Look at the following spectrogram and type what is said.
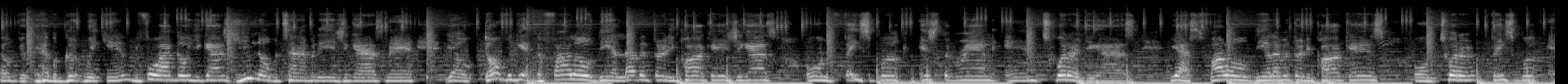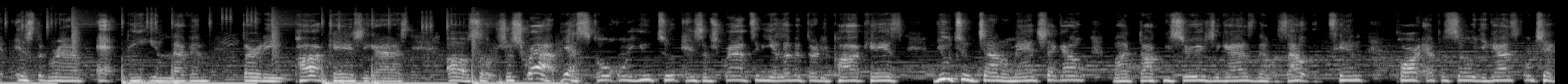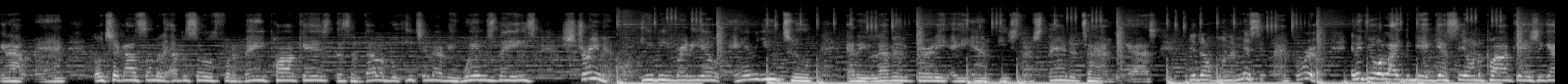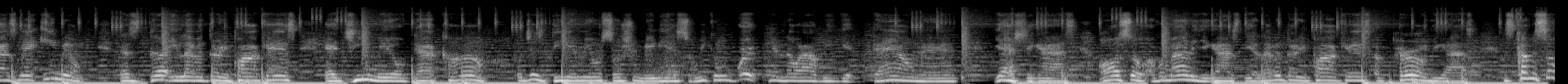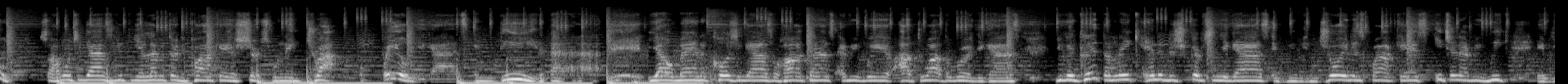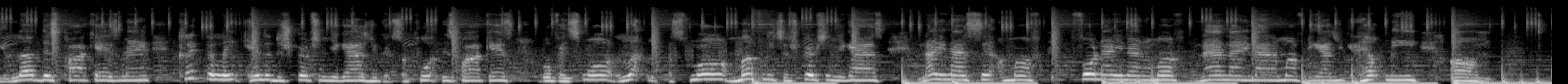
Hope you have a good weekend. Before I go, you guys, you know what time it is, you guys, man. Yo, don't forget to follow the 1130 podcast, you guys, on Facebook, Instagram, and Twitter, you guys. Yes, follow the 1130 podcast on Twitter, Facebook, and Instagram at the 1130 podcast, you guys. Also, subscribe. Yes, go on YouTube and subscribe to the 1130 podcast YouTube channel, man. Check out my docu series, you guys, that was out the 10 part episode. You guys go check it out, man. Go check out some of the episodes for the main podcast that's available each and every Wednesdays, streaming on EB Radio and YouTube at 11:30 a.m. Eastern Standard Time. You guys, you don't want to miss it, man, for real. And if you would like to be a guest here on the podcast, you guys, man, email me. That's the 1130 podcast at gmail.com or just DM me on social media so we can work. You know how we get down, man. Yes, you guys. Also, a reminder, you guys, the 1130 podcast apparel, you guys, is coming soon. So I want you guys to get the 1130 podcast shirts when they drop. For real, you guys. Indeed. Yo, man, of course, you guys, with hard times everywhere out throughout the world, you guys. You can click the link in the description, you guys. If you enjoy this podcast each and every week, if you love this podcast, man, click the link in the description, you guys. You can support this podcast with a small, a small monthly subscription, you guys. 99 cent a month $4.99 a month, $9.99 a month. You guys, you can help me um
